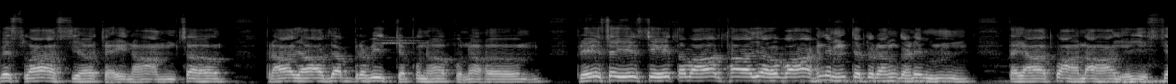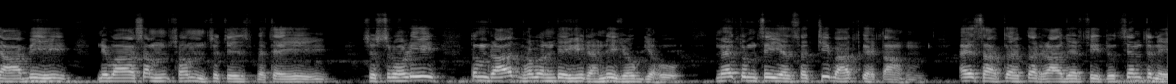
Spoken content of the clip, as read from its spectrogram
विश्वास्य चैनाम स प्रायादब्रवीच पुनः पुनः। प्रेषयिष्ये तवार्थाय वाहिनी चतुरंगणी तया त्वानायिष्यामि निवासम स्व शुचि स्मृते शुश्रोणी, तुम राजभवन में ही रहने योग्य हो। मैं तुमसे यह सच्ची बात कहता हूँ। ऐसा कहकर राजर्षि दुष्यंत ने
